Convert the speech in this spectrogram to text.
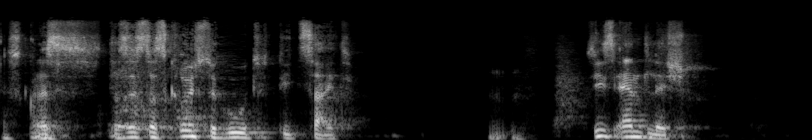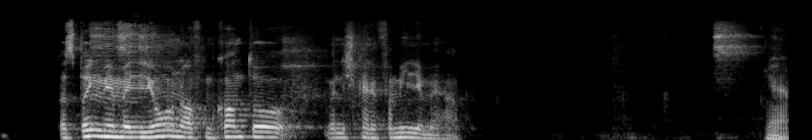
Das ist, das, das, ist das größte Gut, die Zeit. Mhm. Sie ist endlich. Was bringen mir Millionen auf dem Konto, wenn ich keine Familie mehr habe? Ja.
